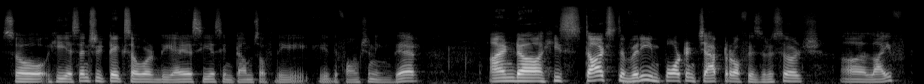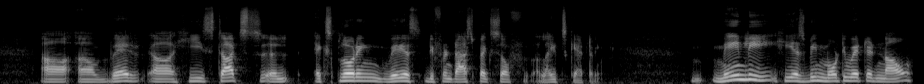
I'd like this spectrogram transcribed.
So he essentially takes over the IACS in terms of the the functioning there, and uh, he starts the very important chapter of his research uh, life, uh, uh, where he starts exploring various different aspects of light scattering. Mainly he has been motivated now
